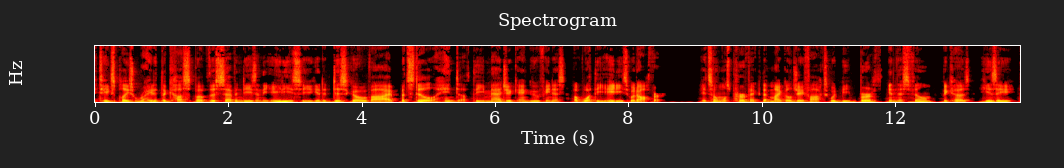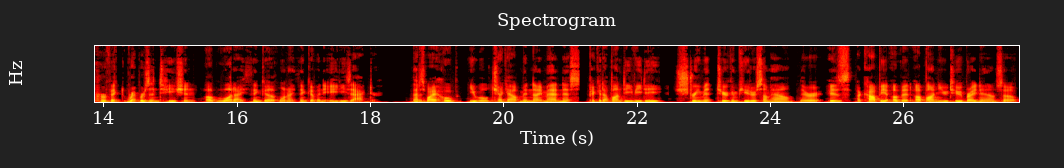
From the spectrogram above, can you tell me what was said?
It takes place right at the cusp of the 70s and the 80s, so you get a disco vibe, but still a hint of the magic and goofiness of what the 80s would offer. It's almost perfect that Michael J. Fox would be birthed in this film because he is a perfect representation of what I think of when I think of an 80s actor. That is why I hope you will check out Midnight Madness, pick it up on DVD, stream it to your computer somehow. There is a copy of it up on YouTube right now, so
